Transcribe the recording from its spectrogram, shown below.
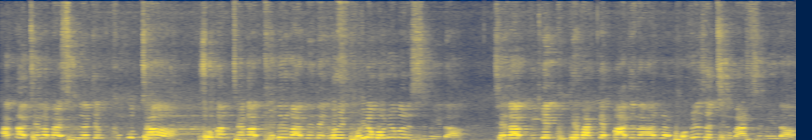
아까 제가 말씀드렸던 구급차 소방차가 두 대가 왔는데 거기 돌려보내버렸습니다. 제가 이게 국회 밖에 빠져나가는 걸 보면서 지금 왔습니다.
